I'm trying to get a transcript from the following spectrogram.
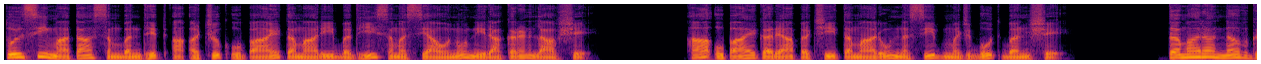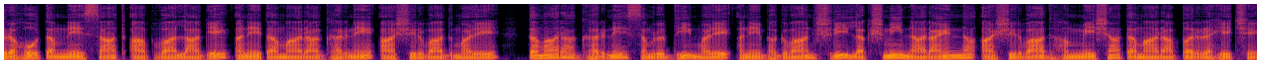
તુલસી માતા સંબંધિત આ અચૂક ઉપાય તમારી બધી સમસ્યાઓનું નિરાકરણ લાવશે. આ ઉપાય કર્યા પછી તમારું નસીબ મજબૂત બનશે. તમારા નવગ્રહો તમને સાથ આપવા લાગે અને તમારા ઘરને આશીર્વાદ મળે, તમારા ઘરને સમૃદ્ધિ મળે અને ભગવાન શ્રી લક્ષ્મી નારાયણના આશીર્વાદ હંમેશા તમારા પર રહે છે.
